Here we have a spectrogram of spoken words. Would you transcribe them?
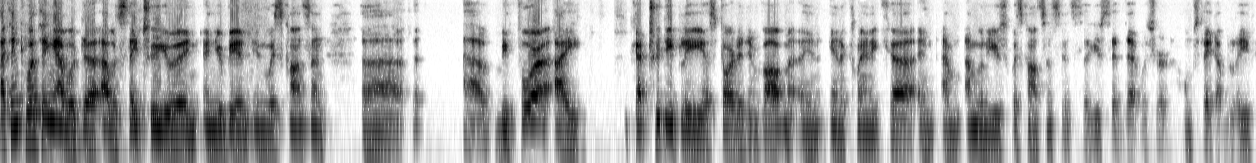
I think one thing I would uh, I would say to you, and, and you being in Wisconsin, uh, uh, before I got too deeply uh, started involvement in, in a clinic, uh, and I'm, I'm going to use Wisconsin since uh, you said that was your home state, I believe.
